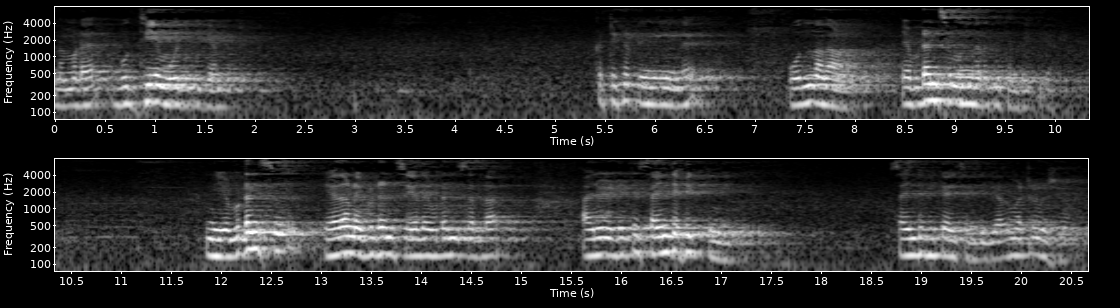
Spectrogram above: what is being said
നമ്മുടെ ബുദ്ധിയെ മോചിപ്പിക്കാൻ പറ്റും. ക്രിട്ടിക്കൽ തിങ്കിങ്ങിന്റെ ഒന്നതാണ് എവിഡൻസ് മുൻനിർത്തി ചിന്തിക്കുക ഇനി എവിഡൻസ് ഏതാണ് എവിഡൻസ് ഏത് എവിഡൻസ് അല്ല? അതിനു വേണ്ടിയിട്ട് സയന്റിഫിക് തിങ്കിങ് സയന്റിഫിക്കായി ചിന്തിക്കുക. അത് മറ്റൊരു വിഷയമാണ്.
